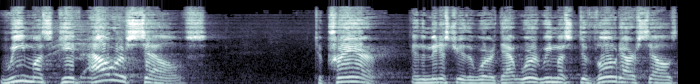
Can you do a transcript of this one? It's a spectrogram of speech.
we must give ourselves to prayer and the ministry of the word. That word, we must devote ourselves,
